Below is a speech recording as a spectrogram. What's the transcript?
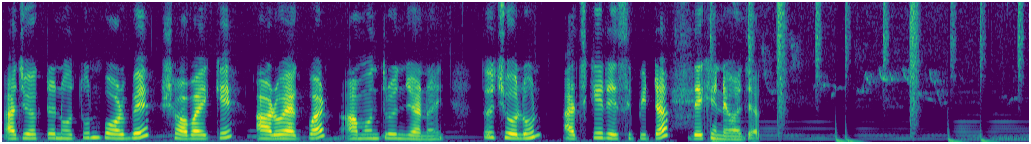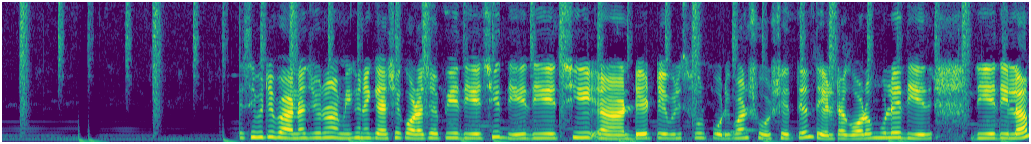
আজও একটা নতুন পর্বে সবাইকে আরও একবার আমন্ত্রণ জানাই। তো চলুন আজকের রেসিপিটা দেখে নেওয়া যাক। রেসিপিটি বানানোর জন্য আমি এখানে গ্যাসে কড়া চাপিয়ে দিয়েছি। দিয়ে দিয়েছি দেড় টেবিল স্পুন পরিমাণ সর্ষের তেল। তেলটা গরম হলে দিয়ে দিয়ে দিলাম।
